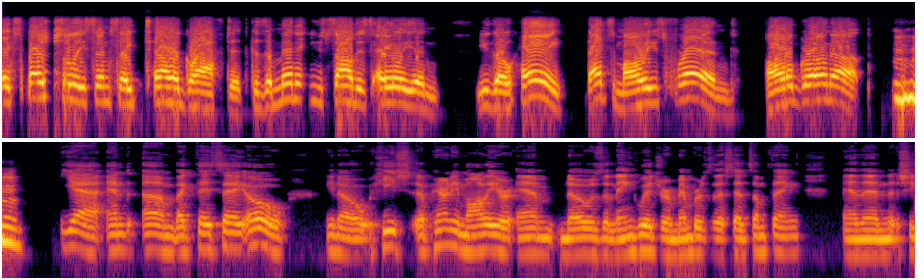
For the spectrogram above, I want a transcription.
especially since they telegraphed it. Because the minute you saw this alien, you go, "Hey, that's Molly's friend, all grown up." Mm-hmm. Yeah, and um, like they say, oh, you know, he sh- apparently Molly or M knows the language or remembers that said something, and then she,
